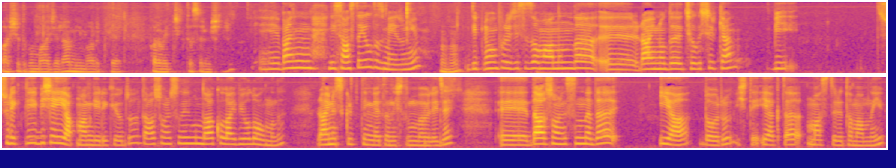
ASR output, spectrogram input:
başladı bu macera mimarlık ve parametrik tasarım işleri? E, ben lisansta Yıldız mezunuyum. Hı hı. Diploma projesi zamanında e, Rhino'da çalışırken bir sürekli bir şey yapmam gerekiyordu. Daha sonrasında bunun daha kolay bir yolu olmalı. Rhino Scripting ile tanıştım böylece. E, daha sonrasında da İA doğru işte İAK'ta master'ı tamamlayıp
